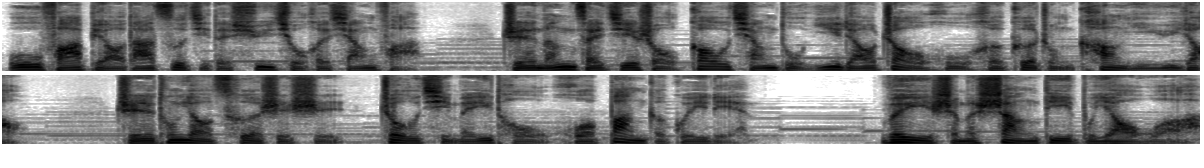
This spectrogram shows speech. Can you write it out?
无法表达自己的需求和想法，只能在接受高强度医疗照护和各种抗抑郁药、止痛药测试时皱起眉头或半个鬼脸。为什么上帝不要我？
